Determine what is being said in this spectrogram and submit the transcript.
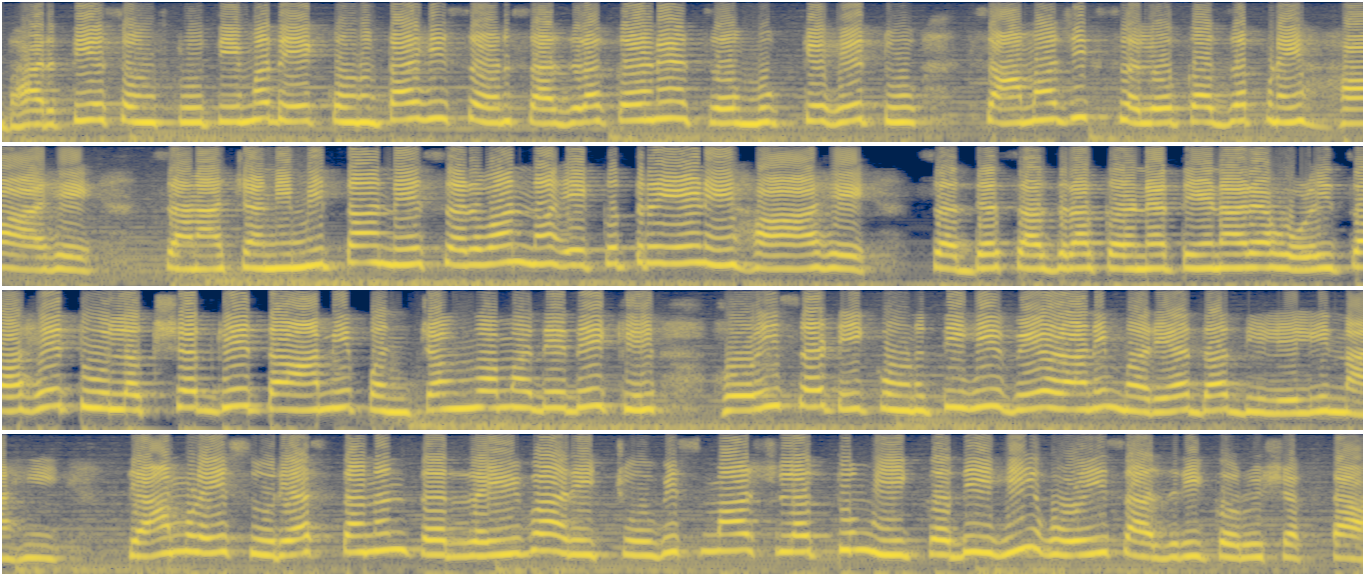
भारतीय संस्कृतीमध्ये कोणताही सण साजरा करण्याचं मुख्य हेतू सामाजिक सलोखा जपणे हा आहे. सणाच्या निमित्ताने सर्वांना एकत्र येणे हा आहे. सध्या साजरा करण्यात येणाऱ्या होळीचा हेतू लक्षात घेता आम्ही पंचांगामध्ये देखील होळीसाठी कोणतीही वेळ आणि मर्यादा दिलेली नाही. त्यामुळे सूर्यास्तानंतर रविवारी चोवीस मार्चला तुम्ही कधीही होळी साजरी करू शकता.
